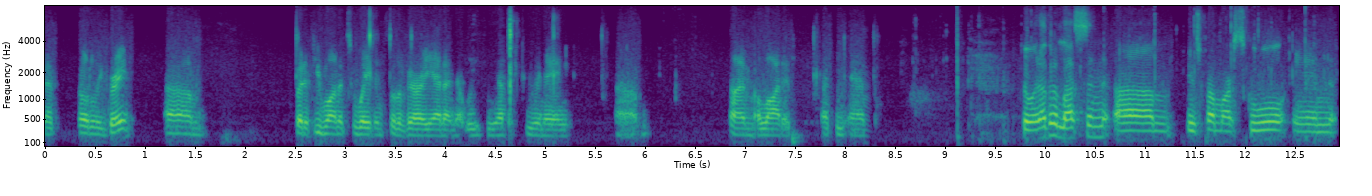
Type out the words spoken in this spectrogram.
that's totally great. Um, but if you wanted to wait until the very end, I know we, we have a Q&A um, time allotted at the end. So another lesson um, is from our school in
